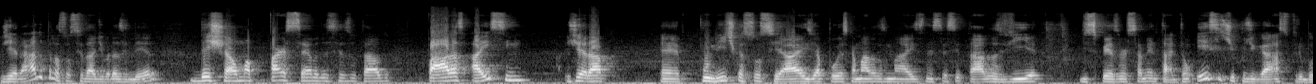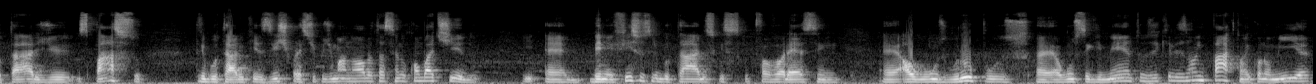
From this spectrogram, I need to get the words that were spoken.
gerado pela sociedade brasileira, deixar uma parcela desse resultado para aí sim gerar é, políticas sociais de apoio às camadas mais necessitadas via despesa orçamentária. Então, esse tipo de gasto tributário, de espaço tributário que existe para esse tipo de manobra está sendo combatido. E, é, benefícios tributários que, que favorecem é, alguns grupos, é, alguns segmentos e que eles não impactam a economia,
